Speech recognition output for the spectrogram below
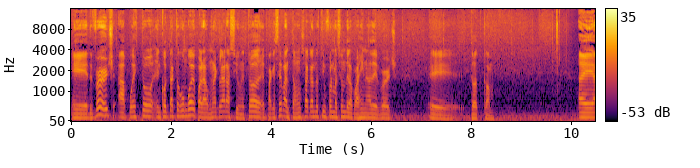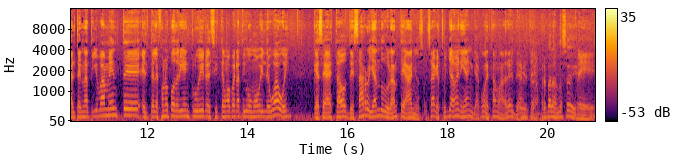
Eh, The Verge ha puesto en contacto con Huawei para una aclaración. Esto, eh, para que sepan, estamos sacando esta información de la página de Verge.com. Eh, alternativamente, el teléfono podría incluir el sistema operativo móvil de Huawei que se ha estado desarrollando durante años. O sea que estos ya venían ya con esta madre de eh, antes. estaban preparándose. Eh,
